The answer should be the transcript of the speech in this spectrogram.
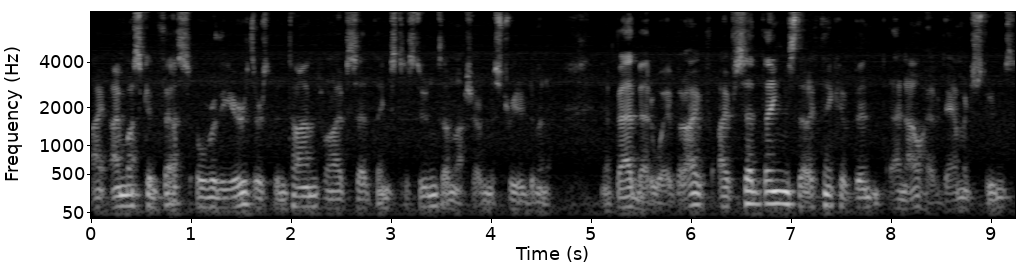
I, I, must confess, over the years, there's been times when I've said things to students. I'm not sure I've mistreated them in a, in a bad, bad way, but I've, I've said things that I think have been, I now have damaged students,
